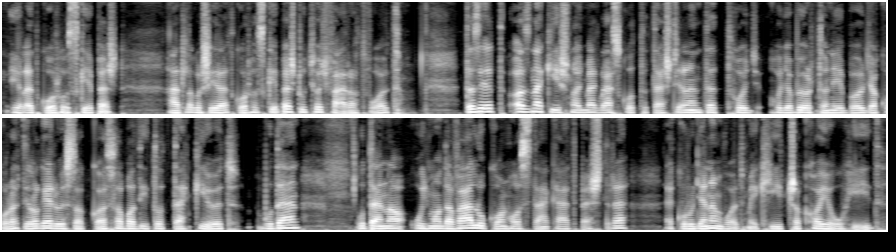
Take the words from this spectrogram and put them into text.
életkorhoz képest, átlagos életkorhoz képest, úgyhogy fáradt volt. De azért az neki is nagy megrázkodtatást jelentett, hogy, hogy a börtönéből gyakorlatilag erőszakkal szabadították ki őt Budán, utána úgymond a vállukon hozták át Pestre, ekkor ugye nem volt még híd, csak hajóhíd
